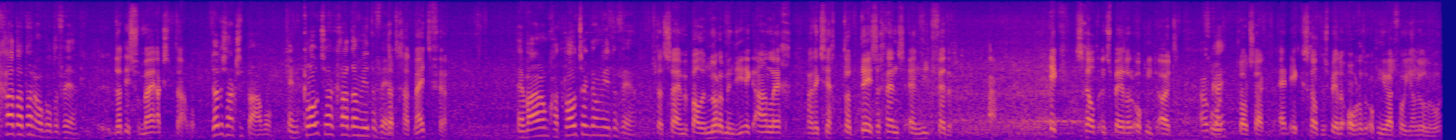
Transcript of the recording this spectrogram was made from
gaat dat dan ook al te ver? Dat is voor mij acceptabel. Dat is acceptabel. En klootzak gaat dan weer te ver. Dat gaat mij te ver. En waarom gaat klootzak dan weer te ver? Dat zijn bepaalde normen die ik aanleg, waar ik zeg tot deze grens en niet verder. Ik scheld een speler ook niet uit voor klootzak. En ik scheld een speler overigens ook niet uit voor Jan hoor.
